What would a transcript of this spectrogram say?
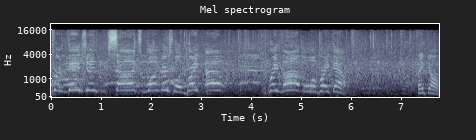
provision, signs, wonders will break out. Revival will break out. Thank y'all.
